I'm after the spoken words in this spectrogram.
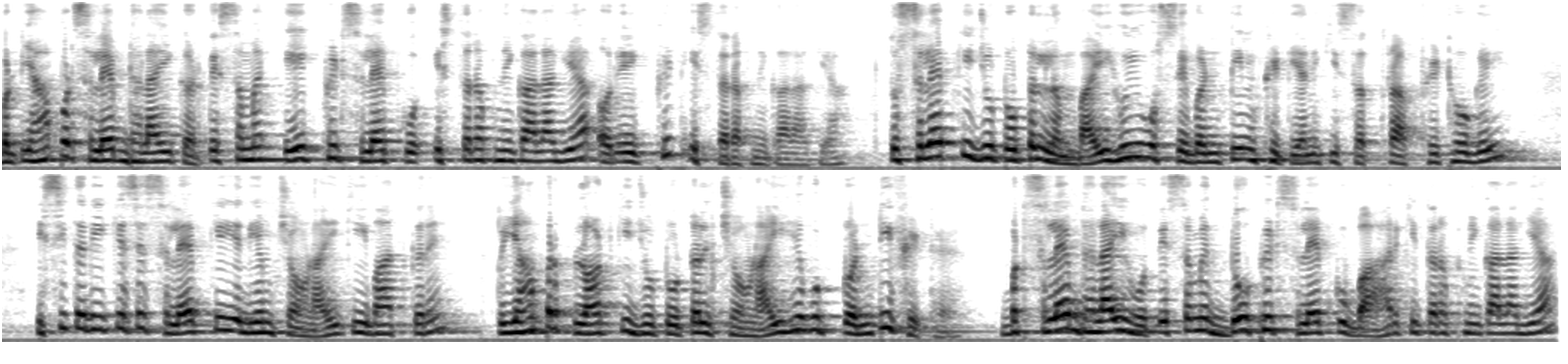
बट यहाँ पर स्लैब ढलाई करते समय एक फीट स्लैब को इस तरफ़ निकाला गया और एक फीट इस तरफ़ निकाला गया। तो स्लैब की जो टोटल लंबाई हुई वो 17 फीट यानी कि 17 फीट हो गई। इसी तरीके से स्लैब की यदि हम चौड़ाई की बात करें तो यहाँ पर प्लॉट की जो टोटल चौड़ाई है वो 20 फीट है। बट स्लैब ढलाई होते समय दो फीट स्लैब को बाहर की तरफ़ निकाला गया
